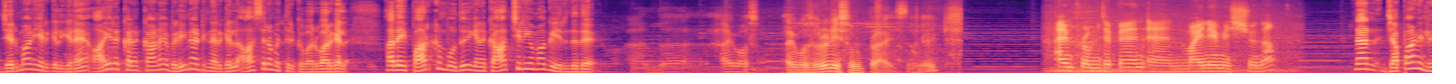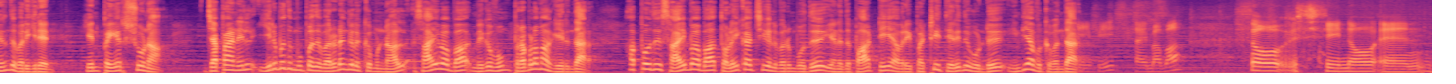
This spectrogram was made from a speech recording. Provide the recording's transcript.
ஜெர்மானியர்கள் என ஆயிரக்கணக்கான வெளிநாட்டினர்கள் ஆசிரமத்திற்கு வருவார்கள் அதை பார்க்கும்போது எனக்கு ஆச்சரியமாக இருந்தது uh, I, was, I was really surprised. Okay? I'm from Japan and my name is Shuna. நான் ஜப்பானிலிருந்து வருகிறேன் என் பெயர் ஷூனா ஜப்பானில் இருபது முப்பது வருடங்களுக்கு முன்னால் சாய்பாபா மிகவும் பிரபலமாக இருந்தார் அப்போது சாய்பாபா தொலைக்காட்சியில் வரும்போது எனது பாட்டி அவரை பற்றி தெரிந்து கொண்டு இந்தியாவுக்கு வந்தார் Sai Baba so Baba. So she know and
